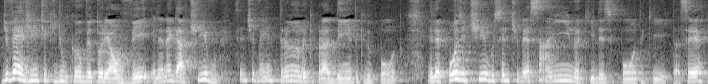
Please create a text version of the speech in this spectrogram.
O divergente aqui de um campo vetorial V, ele é negativo se ele estiver entrando aqui para dentro aqui do ponto. Ele é positivo se ele estiver saindo aqui desse ponto aqui, tá certo?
